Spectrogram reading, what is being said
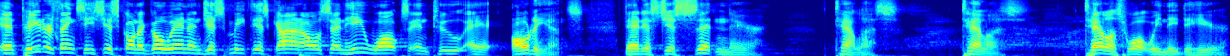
And Peter thinks he's just going to go in and just meet this guy, and all of a sudden he walks into an audience that is just sitting there. Tell us, tell us, tell us what we need to hear.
